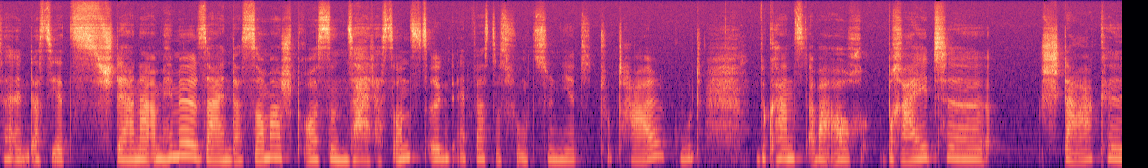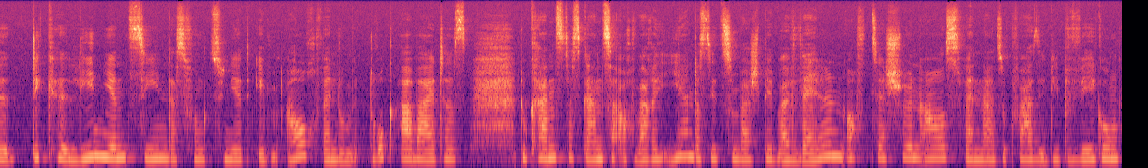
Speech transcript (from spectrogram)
seien das jetzt Sterne am Himmel, seien das Sommersprossen, sei das sonst irgendetwas, das funktioniert total gut. Du kannst aber auch breite, starke, dicke Linien ziehen. Das funktioniert eben auch, wenn du mit Druck arbeitest. Du kannst das Ganze auch variieren. Das sieht zum Beispiel bei Wellen oft sehr schön aus, wenn also quasi die Bewegung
